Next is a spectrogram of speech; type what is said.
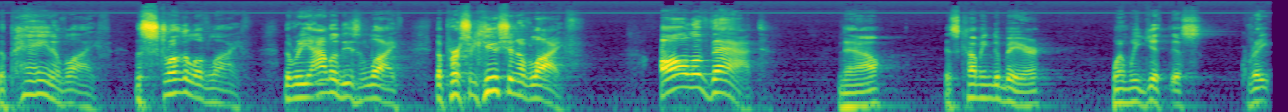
The pain of life, the struggle of life, the realities of life, the persecution of life all of that now is coming to bear when we get this great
